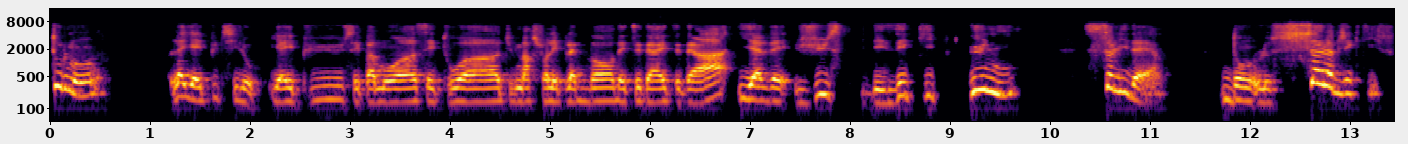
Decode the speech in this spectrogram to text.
tout le monde Là, il n'y avait plus de silo. Il n'y avait plus, c'est pas moi, c'est toi, tu marches sur les plates-bandes, etc., etc. Il y avait juste des équipes unies, solidaires, dont le seul objectif,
